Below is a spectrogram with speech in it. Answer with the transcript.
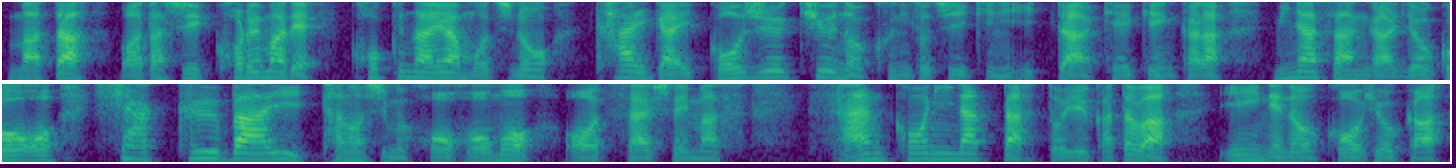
また、私、これまで国内はもちろん、海外59の国と地域に行った経験から、皆さんが旅行を100倍楽しむ方法もお伝えしています。参考になったという方は、いいねの高評価、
